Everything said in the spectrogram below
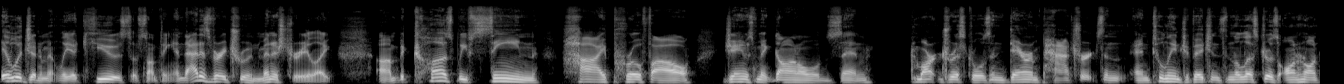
illegitimately accused of something and that is very true in ministry like um, because we've seen high profile James MacDonald's and Mark Driscoll's and Darrin Patrick's and, and Tullian Tchividjians and the list goes on and on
